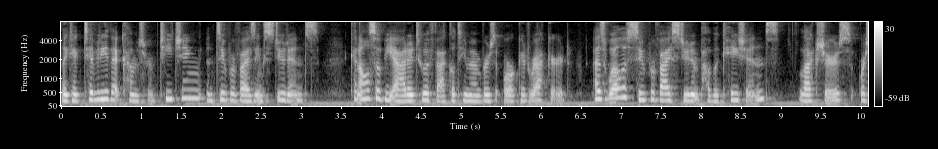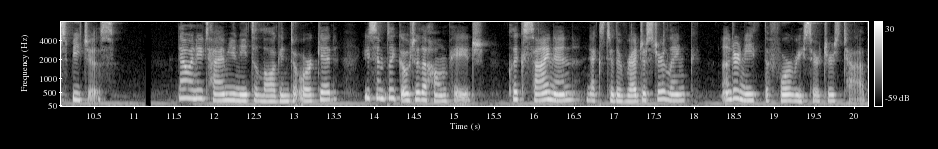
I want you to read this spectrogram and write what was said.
like activity that comes from teaching and supervising students, can also be added to a faculty member's ORCID record, as well as supervised student publications, lectures, or speeches. Now anytime you need to log into ORCID, you simply go to the home page, click Sign In next to the Register link underneath the For Researchers tab.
